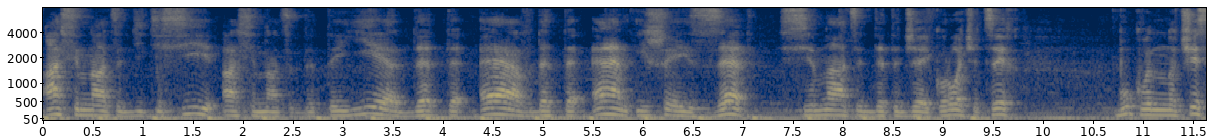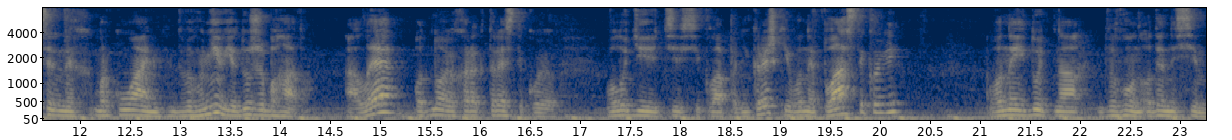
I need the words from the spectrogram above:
А17 DTC, А17 DTE, DTF, DTN і ще й Z17 DTJ. Коротше, цих буквенно-чисельних маркувань двигунів є дуже багато. Але одною характеристикою володіють ці всі клапані кришки, вони пластикові, вони йдуть на двигун 1,7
